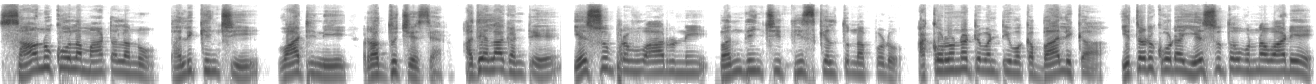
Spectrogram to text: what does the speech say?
సానుకూల మాటలను పలికించి వాటిని రద్దు చేశారు. అది ఎలాగంటే యేసు ప్రభు వారిని బంధించి తీసుకెళ్తున్నప్పుడు అక్కడ ఉన్నటువంటి ఒక బాలిక ఇతడు కూడా యేసుతో ఉన్నవాడే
